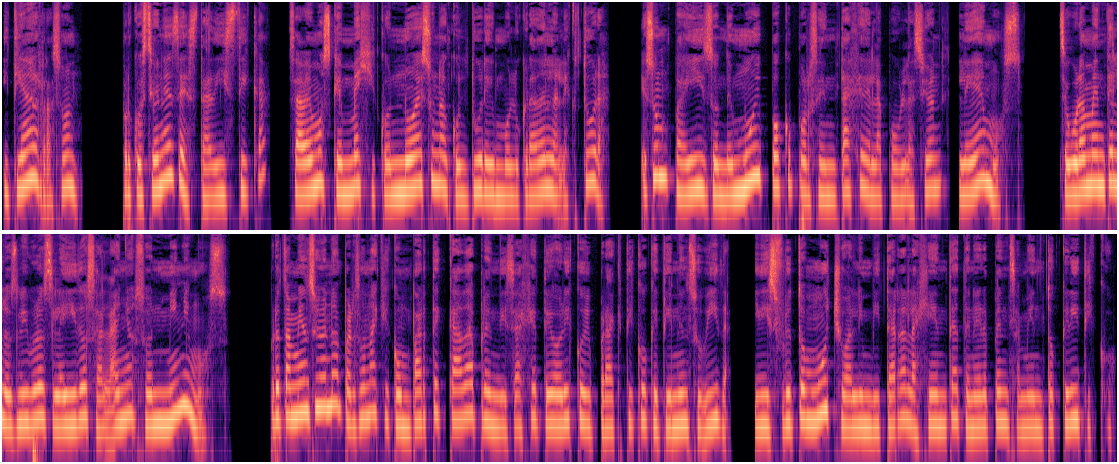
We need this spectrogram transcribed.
Y tienes razón. Por cuestiones de estadística, sabemos que México no es una cultura involucrada en la lectura. Es un país donde muy poco porcentaje de la población leemos. Seguramente los libros leídos al año son mínimos. Pero también soy una persona que comparte cada aprendizaje teórico y práctico que tiene en su vida, y disfruto mucho al invitar a la gente a tener pensamiento crítico,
